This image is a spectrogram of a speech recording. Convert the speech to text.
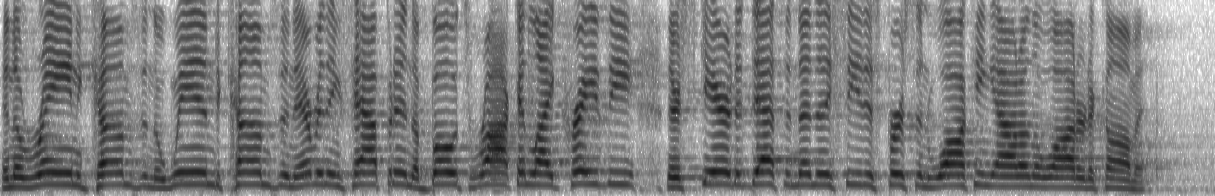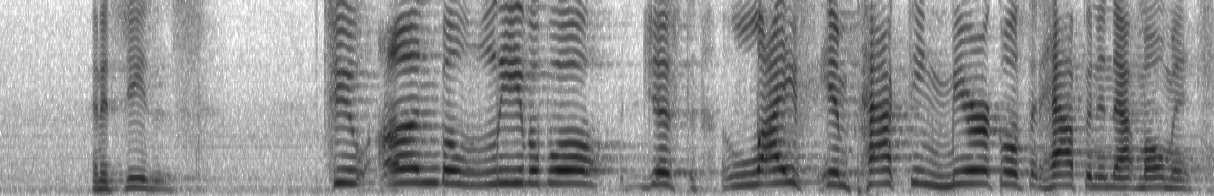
and the rain comes and the wind comes and everything's happening. The boat's rocking like crazy. They're scared to death. And then they see this person walking out on the water to calm it. And it's Jesus. Two unbelievable, just life impacting miracles that happen in that moment.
